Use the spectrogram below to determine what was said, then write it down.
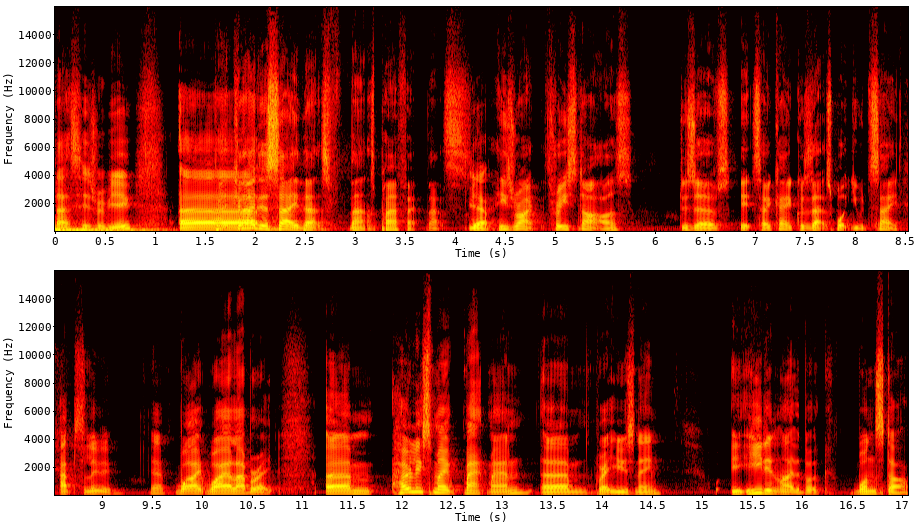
That's his review. Uh, But can I just say that's that's perfect. That's Yeah. He's right. Three stars deserves it's okay because that's what you would say. Absolutely. Yeah. Why? Why elaborate? Um, Holy Smoke Batman. Um, great username. He, he didn't like the book. One star.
